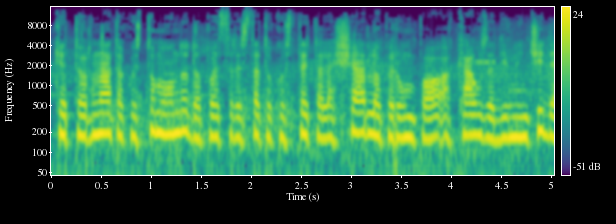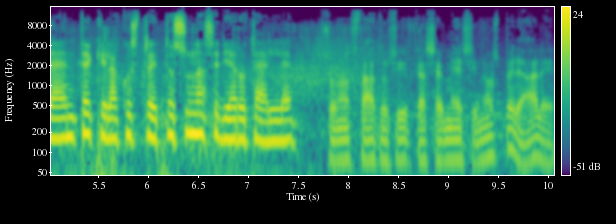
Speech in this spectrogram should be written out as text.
che è tornato a questo mondo dopo essere stato costretto a lasciarlo per un po' a causa di un incidente che l'ha costretto su una sedia a rotelle. Sono stato circa sei mesi in ospedale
